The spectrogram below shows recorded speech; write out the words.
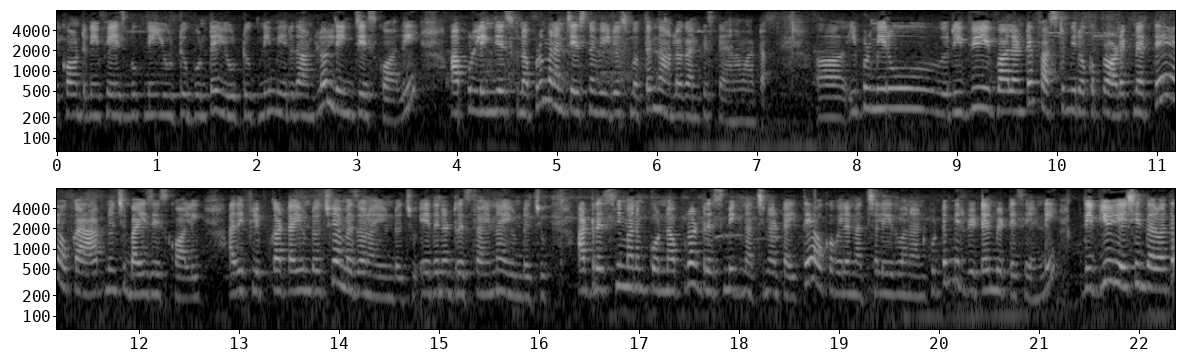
అకౌంట్ని ఫేస్బుక్ని యూట్యూబ్ ఉంటే యూట్యూబ్ని మీరు దాంట్లో లింక్ చేసుకోవాలి. అప్పుడు లింక్ చేసుకున్నప్పుడు మనం చేసిన వీడియోస్ మొత్తం దాంట్లో కనిపిస్తాయి అన్నమాట ఇప్పుడు మీరు రివ్యూ ఇవ్వాలంటే ఫస్ట్ మీరు ఒక ప్రోడక్ట్ని అయితే ఒక యాప్ నుంచి బై చేసుకోవాలి. అది ఫ్లిప్కార్ట్ అయి ఉండొచ్చు అమెజాన్ అయి ఉండొచ్చు ఏదైనా డ్రెస్ అయినా అయి ఉండొచ్చు. ఆ డ్రెస్ని మనం కొన్నప్పుడు ఆ డ్రెస్ మీకు నచ్చినట్టయితే ఒకవేళ నచ్చలేదు అని అనుకుంటే మీరు రిటర్న్ పెట్టేసేయండి. రివ్యూ చేసిన తర్వాత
